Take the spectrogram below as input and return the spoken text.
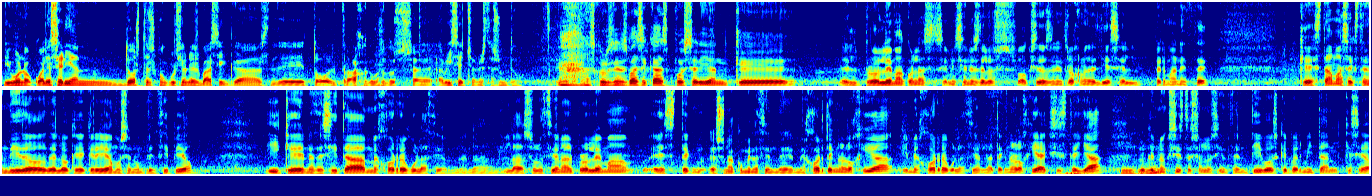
Y bueno, ¿cuáles serían dos, tres conclusiones básicas de todo el trabajo que vosotros eh, habéis hecho en este asunto? Las conclusiones básicas pues serían que el problema con las emisiones de los óxidos de nitrógeno del diésel permanece, que está más extendido de lo que creíamos en un principio y que necesita mejor regulación. La, la solución al problema es, es, una combinación de mejor tecnología y mejor regulación. La tecnología existe ya, uh -huh. lo que no existe son los incentivos que permitan que se,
